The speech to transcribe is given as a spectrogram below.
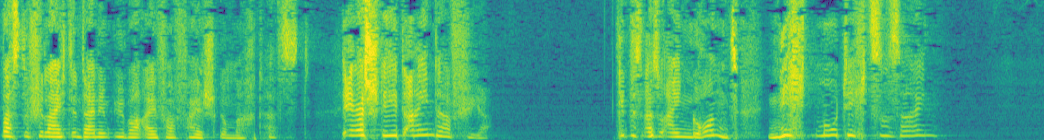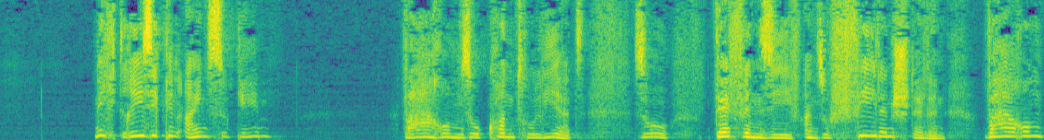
was du vielleicht in deinem Übereifer falsch gemacht hast. Er steht ein dafür. Gibt es also einen Grund, nicht mutig zu sein? Nicht Risiken einzugehen? Warum so kontrolliert, so defensiv an so vielen Stellen? Warum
